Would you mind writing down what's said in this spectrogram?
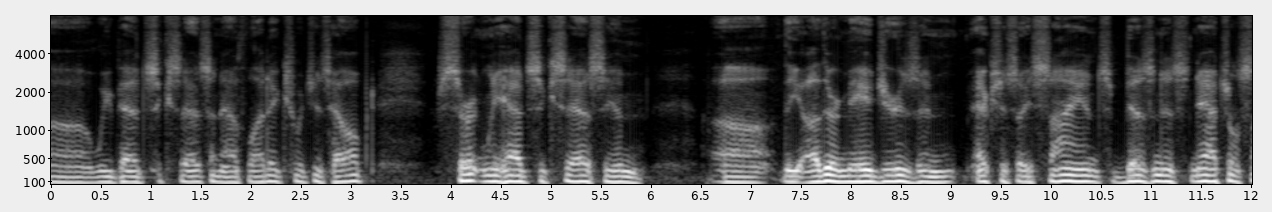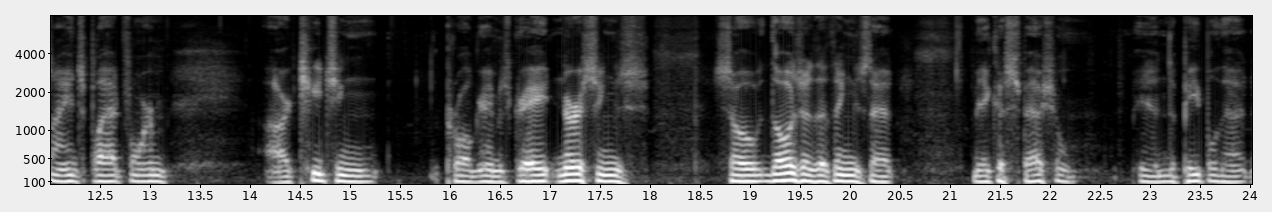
uh, we've had success in athletics, which has helped. Certainly had success in uh, the other majors in exercise science, business, natural science platform. Our teaching program is great, nursing's. So those are the things that make us special, and the people that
